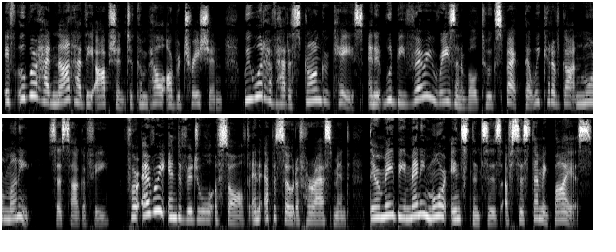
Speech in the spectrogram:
If Uber had not had the option to compel arbitration, we would have had a stronger case and it would be very reasonable to expect that we could have gotten more money, says Sagafi. For every individual assault and episode of harassment, there may be many more instances of systemic bias.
